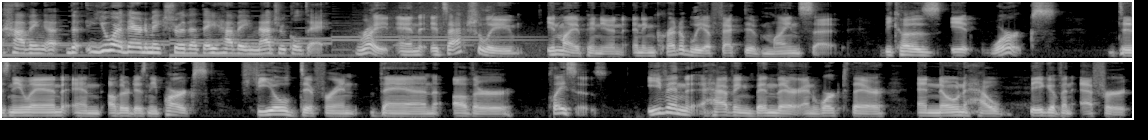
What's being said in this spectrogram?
having a. You are there to make sure that they have a magical day. Right, and it's actually, in my opinion, an incredibly effective mindset because it works. Disneyland and other Disney parks feel different than other places. Even having been there and worked there and known how big of an effort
